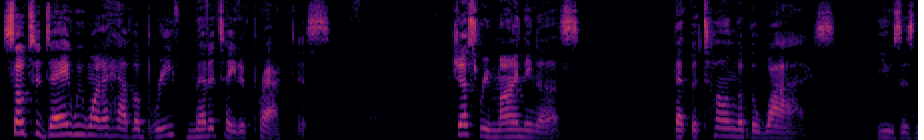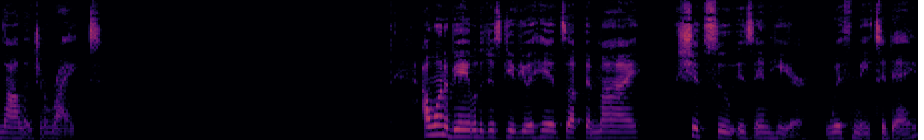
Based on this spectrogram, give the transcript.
So today we want to have a brief meditative practice, just reminding us that the tongue of the wise uses knowledge aright. I want to be able to just give you a heads up that my Shih Tzu is in here with me today.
